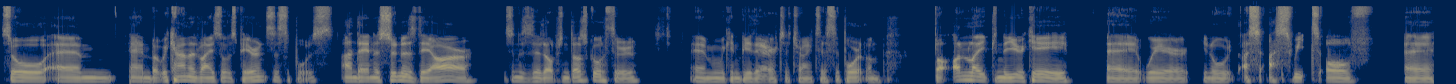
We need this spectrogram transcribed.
So, um, um, but we can advise those parents, I suppose. And then as soon as they are, as soon as the adoption does go through, um, we can be there to try to support them. But unlike in the UK, uh, where you know a, a suite of uh,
